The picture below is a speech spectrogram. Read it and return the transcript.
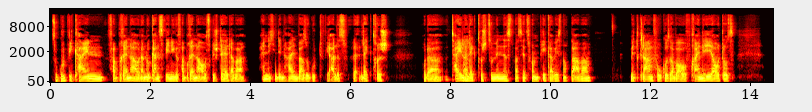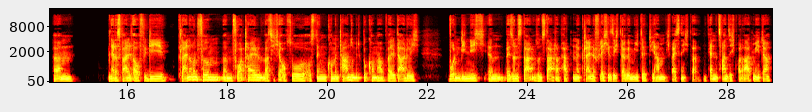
so gut wie kein Verbrenner oder nur ganz wenige Verbrenner ausgestellt, aber eigentlich in den Hallen war so gut wie alles elektrisch oder teilelektrisch ja. zumindest, was jetzt von PKWs noch da war. Mit klaren Fokus aber auf reine E-Autos. Ähm, ja, das war halt auch für die kleineren Firmen ähm, Vorteil, was ich auch so aus den Kommentaren so mitbekommen habe, weil dadurch wurden die nicht, ähm, bei so einem Start, so ein Startup hat eine kleine Fläche sich da gemietet, die haben, ich weiß nicht, da keine 20 Quadratmeter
